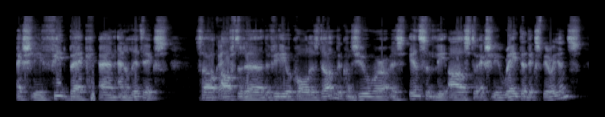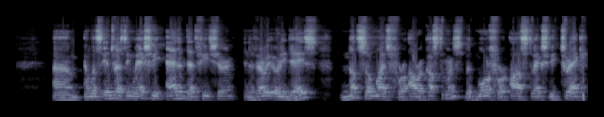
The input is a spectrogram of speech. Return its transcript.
actually feedback and analytics. So Okay. after the, the video call is done, the consumer is instantly asked to actually rate that experience. Um, and what's interesting, we actually added that feature in the very early days, not so much for our customers, but more for us to actually track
